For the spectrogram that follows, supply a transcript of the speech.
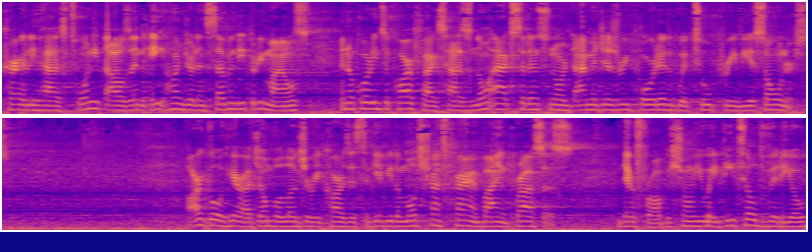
currently has 20,873 miles and according to Carfax has no accidents nor damages reported with two previous owners. Our goal here at Jumbo Luxury Cars is to give you the most transparent buying process. Therefore, I'll be showing you a detailed video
